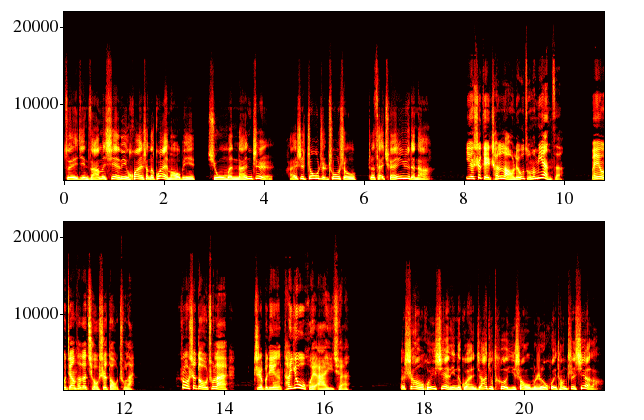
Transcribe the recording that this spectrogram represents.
最近咱们县令患上的怪毛病，胸闷难治，还是周芷出手，这才痊愈的呢。也是给陈老留足了面子。”没有将他的糗事抖出来，若是抖出来，指不定他又会挨一拳。上回县令的管家就特意上我们仁惠堂致谢了。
